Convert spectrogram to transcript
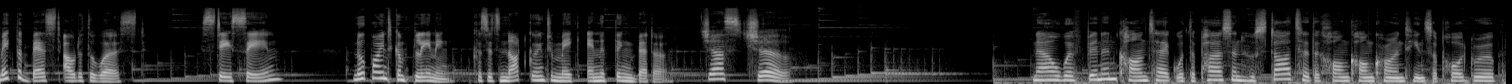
Make the best out of the worst. Stay sane. No point complaining, because it's not going to make anything better. Just chill. Now, we've been in contact with the person who started the Hong Kong Quarantine Support Group,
